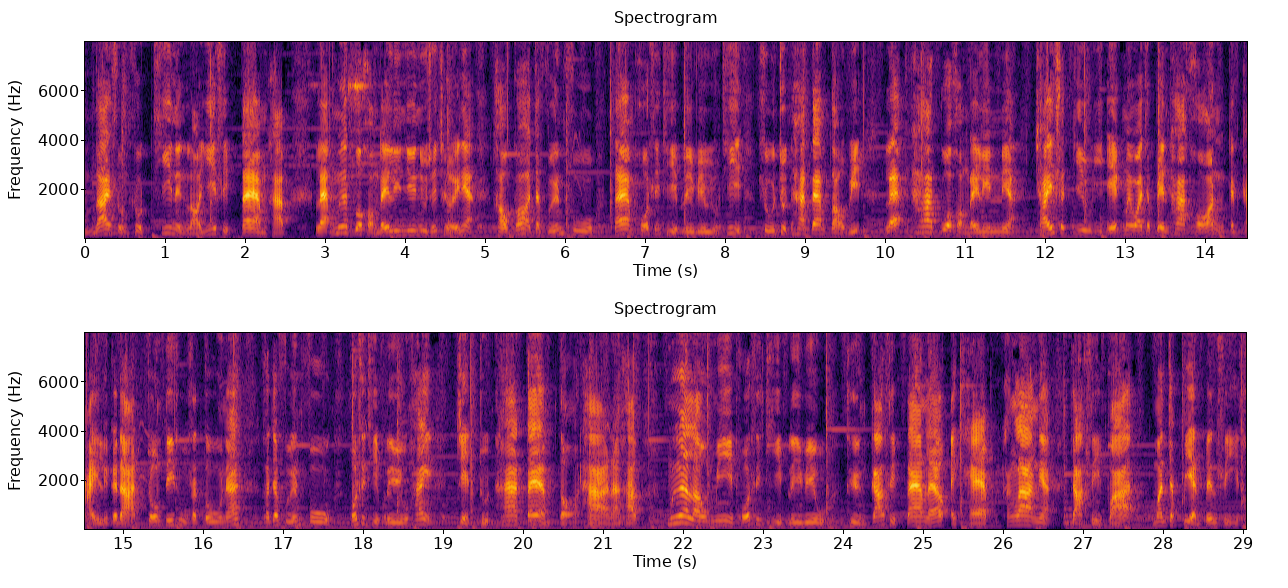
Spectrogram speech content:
มได้สูงสุดที่ 120 แต้มครับ และเมื่อตัวของไดรินยืนอยู่เฉยๆเนี่ยเขาก็จะฟื้นฟูแต้ม positive review อยู่ที่ 0.5 แต้มต่อวิ และถ้าตัวของไดรินเนี่ยใช้สกิล EX ไม่ว่าจะเป็นท่าค้อนกันไกหรือกระดาษโจมตีถูกศัตรูนะ เขาจะฟื้นฟู positive review ให้ 7.5 แต้มต่อท่านะครับเมื่อเรามี positive review ถึง 90 แต้มแล้ว ไอ้แถบข้างล่างเนี่ย จากสีฟ้ามันจะเปลี่ยนเป็นสีท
